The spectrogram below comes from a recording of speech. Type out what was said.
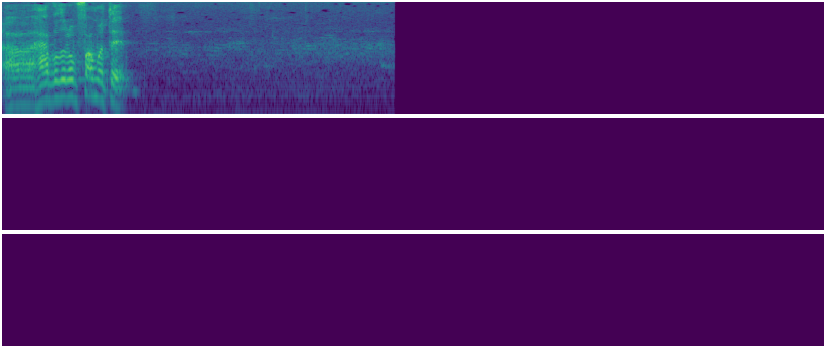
Uh, have a little fun with it.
